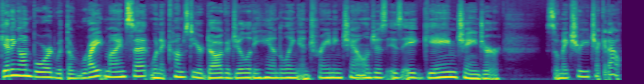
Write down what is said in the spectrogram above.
Getting on board with the right mindset when it comes to your dog agility handling and training challenges is a game changer. So make sure you check it out.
